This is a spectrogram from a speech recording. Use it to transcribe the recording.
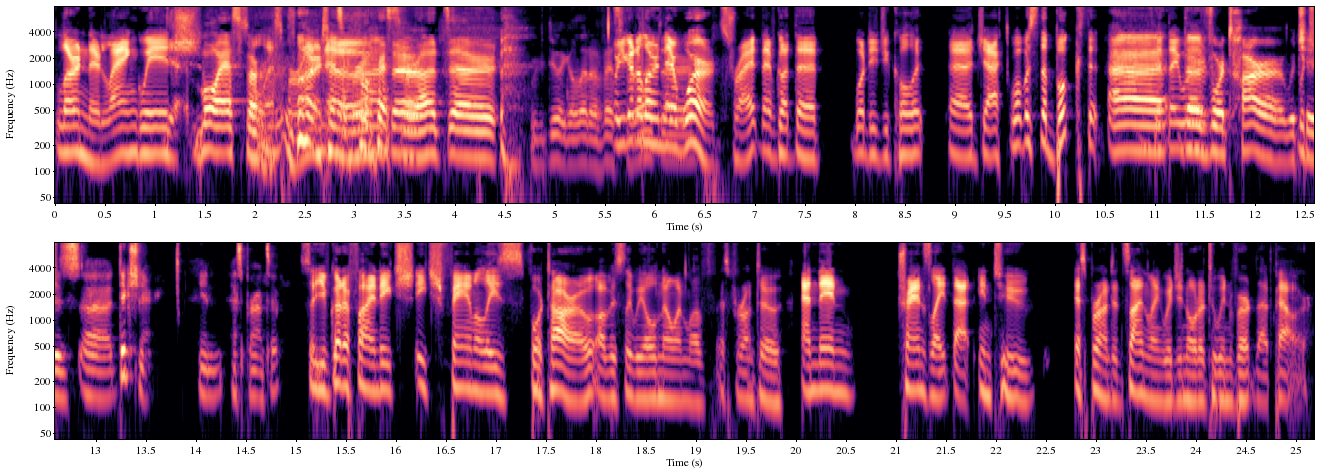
Learn their language. more All Esperanto. Esperanto. Esperanto. Esperanto. We're doing a lot of Esperanto. Well, you got to learn their words, right? They've got the what did you call it, uh, Jack? What was the book that? Uh, That they the were- Vortaro, which, which- is uh, dictionary in Esperanto. So you've got to find each each family's Vortaro. Obviously, we all know and love Esperanto, and then translate that into Esperanto sign language in order to invert that power.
